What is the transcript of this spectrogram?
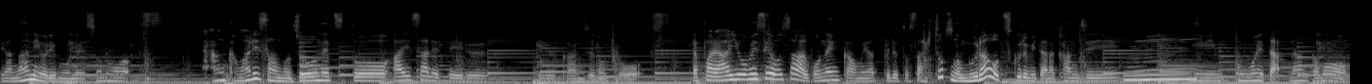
いや何よりもねそのなんかマリさんの情熱と愛されているっていう感じのとやっぱりああいうお店をさ5年間もやってるとさ一つの村を作るみたいな感じうん。に思えたなんかも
